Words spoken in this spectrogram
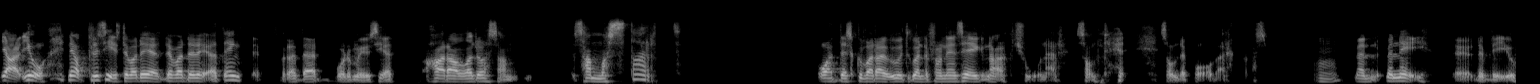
ja, jo, ja, precis, det var det, det var det jag tänkte. För att där borde man ju se att har alla då sam, samma start och att det skulle vara utgående från ens egna aktioner som det, som det påverkas. Mm. Men, men nej, det, det, blir ju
